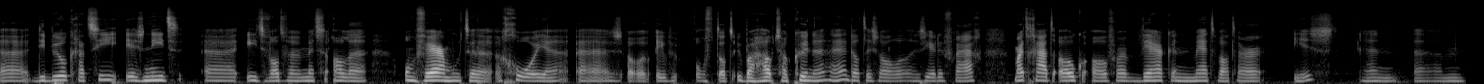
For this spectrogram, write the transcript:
uh, die bureaucratie is niet iets wat we met z'n allen omver moeten gooien. Uh, of dat überhaupt zou kunnen, hè, dat is al zeer de vraag. Maar het gaat ook over werken met wat er is. En um,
